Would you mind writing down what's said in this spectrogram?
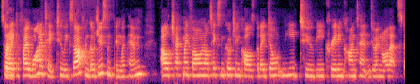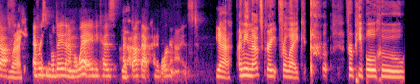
So Right. like if I want to take 2 weeks off and go do something with him, I'll check my phone, I'll take some coaching calls, but I don't need to be creating content and doing all that stuff right every single day that I'm away because Yeah. I've got that kind of organized. Yeah. I mean, that's great for like for people who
